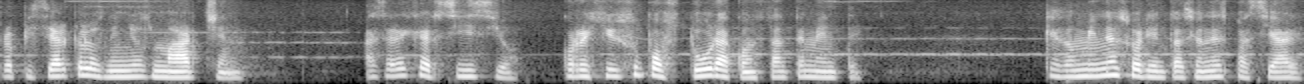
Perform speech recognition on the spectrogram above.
propiciar que los niños marchen, hacer ejercicio, corregir su postura constantemente que domine su orientación espacial.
